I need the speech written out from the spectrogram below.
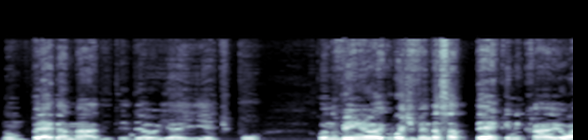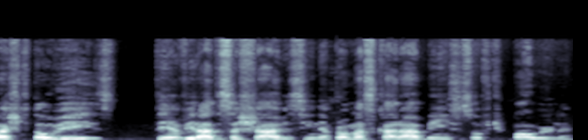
não pega nada, entendeu? E aí é tipo, quando vem o advento dessa técnica, eu acho que talvez tenha virado essa chave, assim, né? Pra mascarar bem esse soft power, né?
